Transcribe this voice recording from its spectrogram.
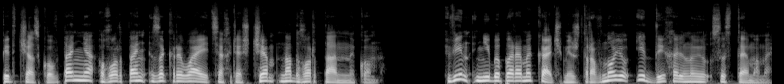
під час ковтання гортань закривається хрящем над гортанником. Він ніби перемикач між травною і дихальною системами.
